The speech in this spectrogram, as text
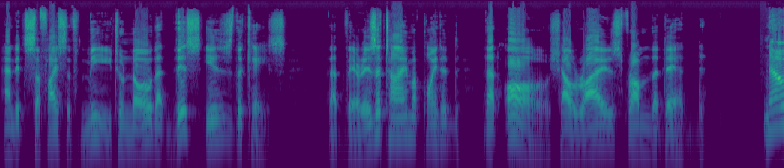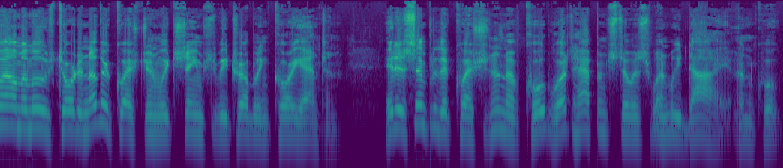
and it sufficeth me to know that this is the case that there is a time appointed that all shall rise from the dead. Now Alma moves toward another question which seems to be troubling Corianton. It is simply the question of, quote, what happens to us when we die, unquote.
